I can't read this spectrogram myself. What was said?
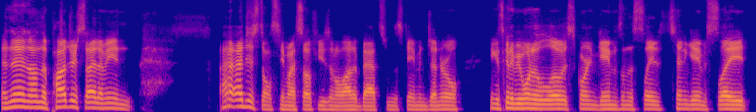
And then on the Padres side, I mean, I, I just don't see myself using a lot of bats from this game in general. I think it's going to be one of the lowest scoring games on the slate. It's 10 game slate.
